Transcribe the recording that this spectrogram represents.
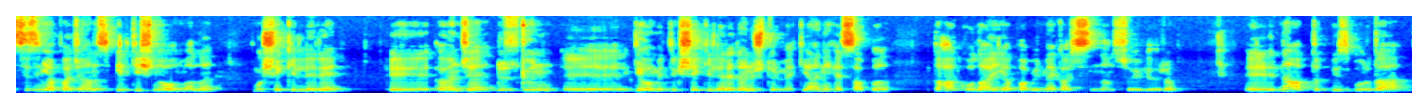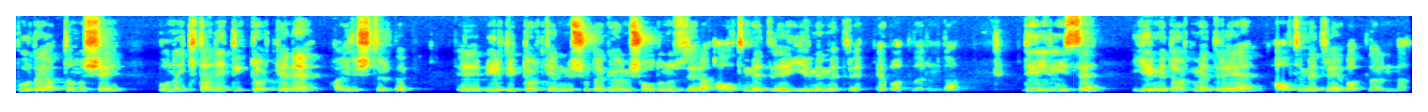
sizin yapacağınız ilk iş ne olmalı? Bu şekilleri önce düzgün geometrik şekillere dönüştürmek. Yani hesabı daha kolay yapabilmek açısından söylüyorum. Ne yaptık biz burada? Burada yaptığımız şey bunu iki tane dikdörtgene ayrıştırdık. E, bir dikdörtgenimiz şurada görmüş olduğunuz üzere 6 metreye 20 metre ebatlarında. Diğeri ise 24 metreye 6 metre ebatlarında.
